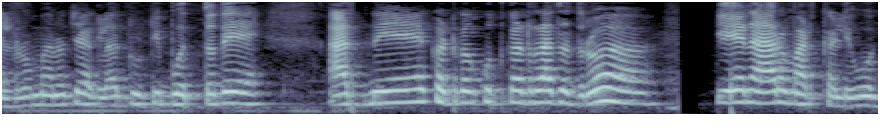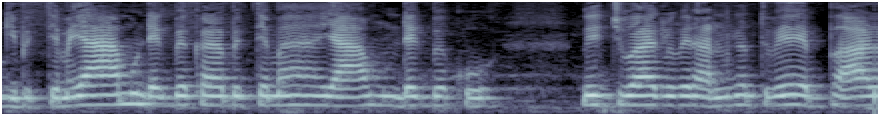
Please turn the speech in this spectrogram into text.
ಎಲ್ಲರೂ ಮನೆ ಜಗಳ ದುಡ್ಡಿ ಬರ್ತದೆ ಅದನ್ನೇ ಕಟ್ಕೊಂಡು ಕುತ್ಕೊಂಡ್ರೆ ಆತದ್ರು ಏನಾರು ಮಾಡ್ಕೊಳ್ಳಿ. ಹೋಗಿ ಬಿತ್ತೆಮ್ಮ. ಯಾವ ಮುಂಡೆಗೆ ಬೇಕಾ ಬಿತ್ತೆಮ್ಮ? ಯಾವ ಮುಂಡೆಗೆ ಬೇಕು? ನಿಜವಾಗ್ಲೂ ನನಗಂತೂ ಭಾಳ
